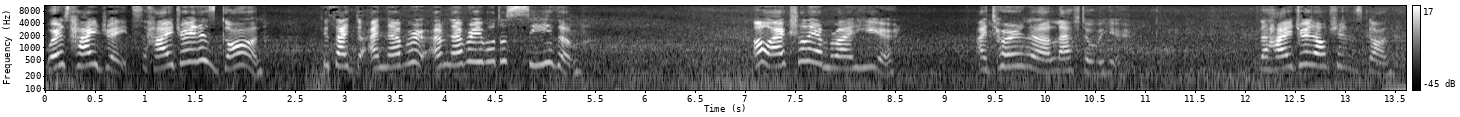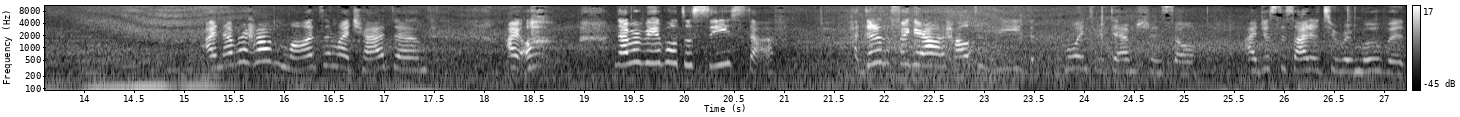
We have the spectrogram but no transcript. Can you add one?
Where's Hydrate? Hydrate is gone. Because I, I never, I'm never able to see them. Oh, actually I'm right here. I turned uh, left over here. The Hydrate option is gone. I never have mods in my chat and I never be able to see stuff. I didn't figure out how to read Point Redemption, so I just decided to remove it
